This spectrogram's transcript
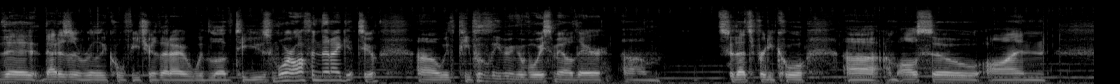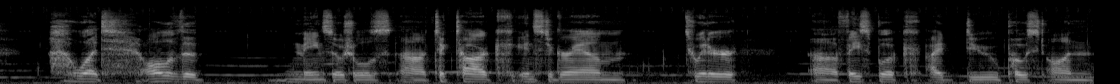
the, that is a really cool feature that I would love to use more often than I get to, uh, with people leaving a voicemail there. Um, so that's pretty cool. Uh, I'm also on what all of the main socials: uh, TikTok, Instagram, Twitter, uh, Facebook. I do post on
